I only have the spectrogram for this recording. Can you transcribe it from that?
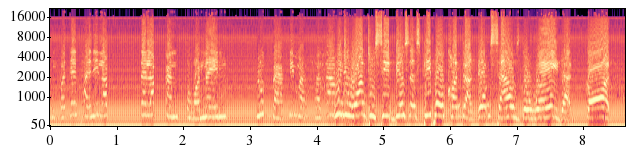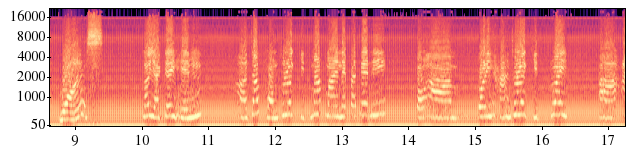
ของประเทศไทยได้รับ ได้รับการสอนในรูปแบบที่มาจากพระเจ้า Wouldn't you want to see business people conduct themselves the way that God wants เราอยากจะเห็นเอ่อเจ้าของธุรกิจมากมายในประเทศนี้บอ่าบริหารธุรกิจด้วยอ่าไอ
